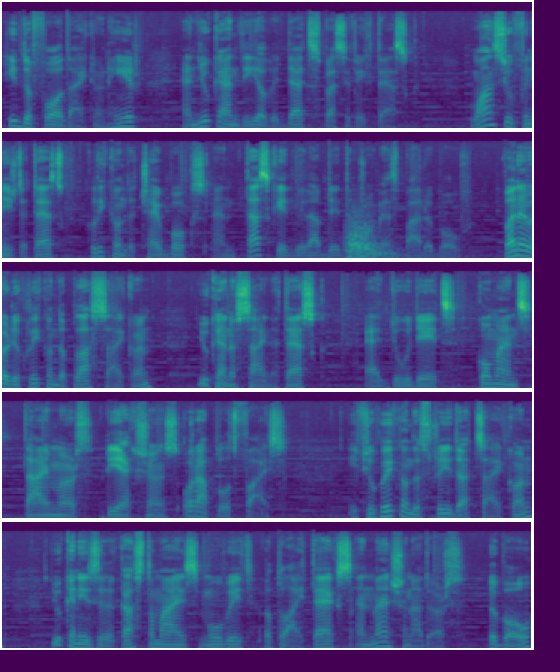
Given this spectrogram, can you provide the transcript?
hit the fold icon here and you can deal with that specific task. Once you finish the task, click on the checkbox and Taskade will update the progress bar above. Whenever you click on the plus icon, you can assign a task, add due dates, comments, timers, reactions or upload files. If you click on the three dots icon, you can easily customize, move it, apply text and mention others. Above,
